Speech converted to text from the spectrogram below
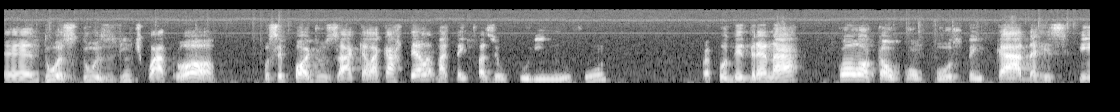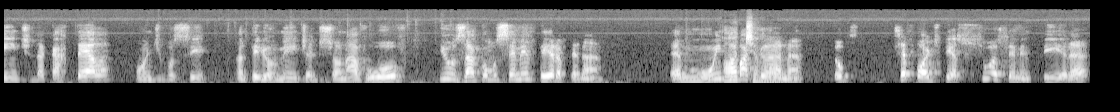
É, duas, duas, 24 ovos. Você pode usar aquela cartela, mas tem que fazer um furinho no fundo para poder drenar, colocar o composto em cada recipiente da cartela, onde você anteriormente adicionava o ovo, e usar como sementeira, Fernando. É muito Ótimo. bacana. Então, você pode ter a sua sementeira,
